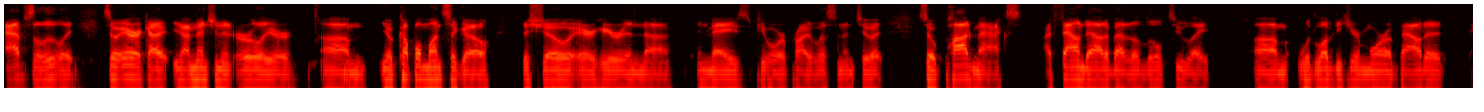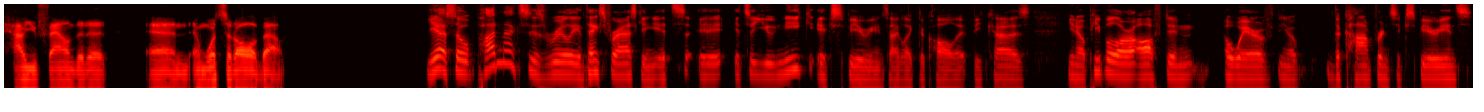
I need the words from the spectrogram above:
absolutely. So, Erik, I you know I mentioned it earlier. Um, you know, a couple months ago, the show aired here in uh, in May. People were probably listening to it. So, Podmax, I found out about it a little too late. Um, would love to hear more about it, how you founded it, and and what's it all about. Yeah, so Podmax is really, and thanks for asking. It's it's a unique experience, I like to call it, because you know people are often aware of you know the conference experience.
